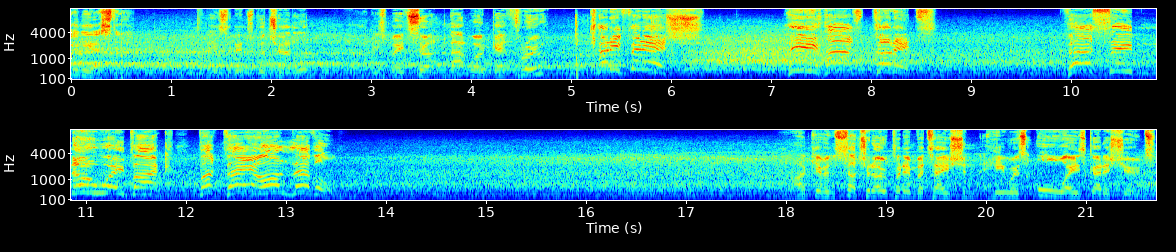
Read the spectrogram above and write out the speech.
Iniesta. Plays it into the channel. He's made certain that won't get through. Can he finish? He has done it! There seemed no way back, but they are level. Ah, given such an open invitation, he was always going to shoot.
